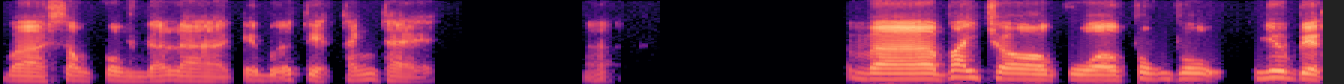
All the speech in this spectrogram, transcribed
và sau cùng đó là cái bữa tiệc thánh thể. Và vai trò của phục vụ như việc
